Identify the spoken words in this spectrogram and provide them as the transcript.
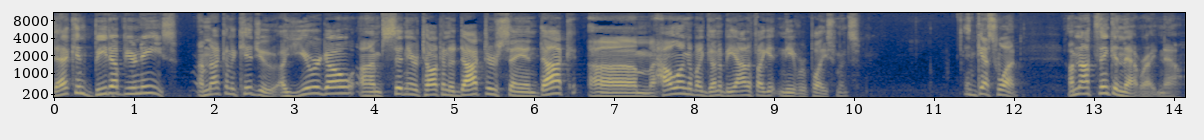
that can beat up your knees. I'm not going to kid you. A year ago, I'm sitting here talking to doctors saying, Doc, um, how long am I going to be out if I get knee replacements? And guess what? I'm not thinking that right now.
